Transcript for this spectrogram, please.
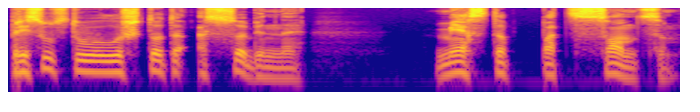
присутствовало что-то особенное. Место под солнцем.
